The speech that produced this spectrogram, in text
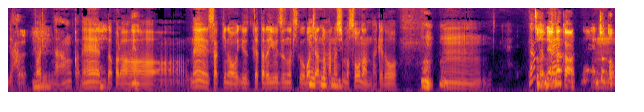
やっぱりなんかね、だから、ね、さっきのゆやたら融通の利くおばちゃんの話もそうなんだけど、うん。う。うんん。なんそうだね。なんか、うん。ね、ちょっと、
